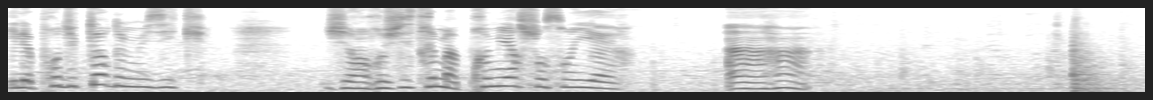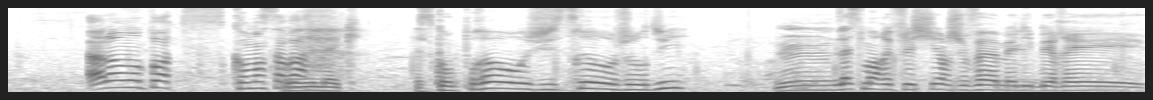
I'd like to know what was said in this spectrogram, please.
Il est producteur de musique. J'ai enregistré ma première chanson hier. Ah ah. Alors mon pote, comment ça va? Oui, mec. Est-ce qu'on pourra enregistrer aujourd'hui? Hmm, Laisse-moi réfléchir, je vais me libérer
